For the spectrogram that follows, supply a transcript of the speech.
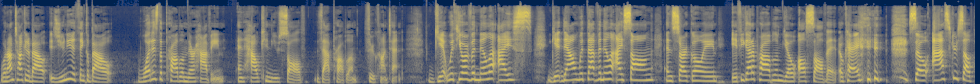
What I'm talking about is you need to think about what is the problem they're having and how can you solve that problem through content. Get with your vanilla ice, get down with that vanilla ice song and start going, if you got a problem, yo, I'll solve it, okay? so ask yourself,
